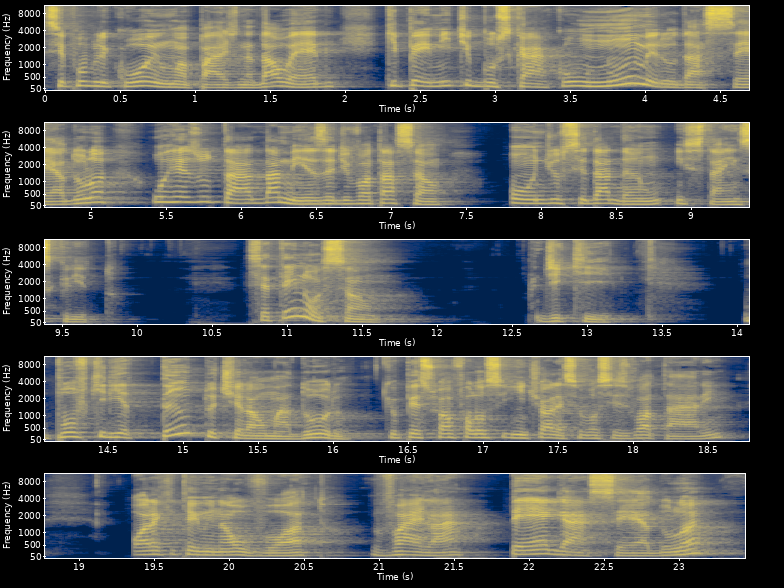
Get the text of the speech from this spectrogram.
se publicou em uma página da web que permite buscar com o número da cédula o resultado da mesa de votação, onde o cidadão está inscrito. Você tem noção de que o povo queria tanto tirar o Maduro que o pessoal falou o seguinte: olha, se vocês votarem, hora que terminar o voto, vai lá, pega a cédula,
